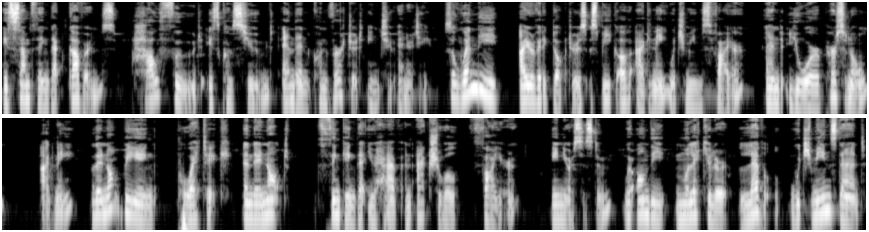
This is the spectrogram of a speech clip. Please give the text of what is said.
is something that governs how food is consumed and then converted into energy. So when the Ayurvedic doctors speak of Agni, which means fire, and your personal Agni, they're not being poetic and they're not thinking that you have an actual fire in your system. We're on the molecular level, which means that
